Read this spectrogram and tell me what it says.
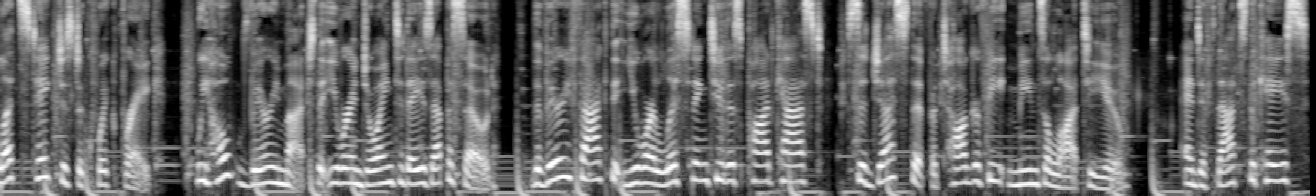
Let's take just a quick break. We hope very much that you are enjoying today's episode. The very fact that you are listening to this podcast suggests that photography means a lot to you. And if that's the case,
